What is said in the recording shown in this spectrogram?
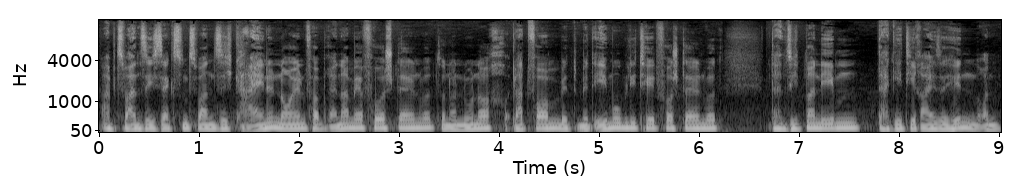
ab 2026 keine neuen Verbrenner mehr vorstellen wird, sondern nur noch Plattformen mit, mit E-Mobilität vorstellen wird, dann sieht man eben, da geht die Reise hin. Und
